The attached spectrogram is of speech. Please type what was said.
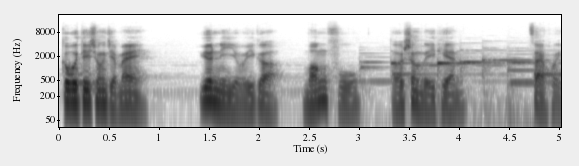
各位弟兄姐妹，愿你有一个蒙福得胜的一天，再会。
